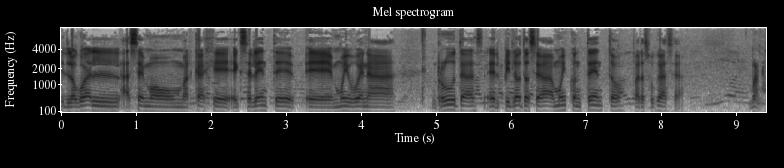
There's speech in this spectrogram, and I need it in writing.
lo cual hacemos un marcaje excelente, eh, muy buenas rutas, el piloto se va muy contento para su casa. Bueno,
